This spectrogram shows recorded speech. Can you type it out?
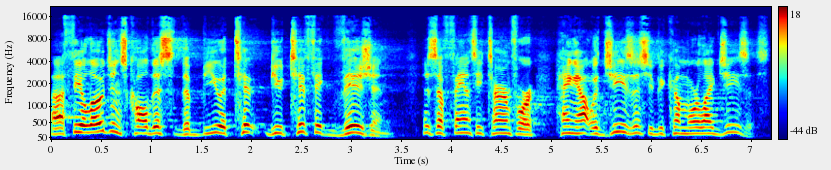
Uh, theologians call this the beatific vision. Is a fancy term for hang out with Jesus, you become more like Jesus.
